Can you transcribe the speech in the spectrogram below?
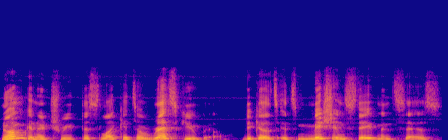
Now I'm going to treat this like it's a rescue bill because its mission statement says,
